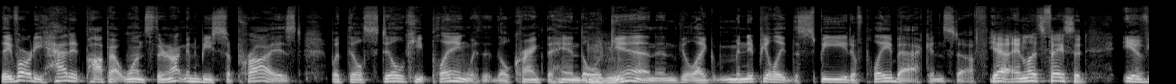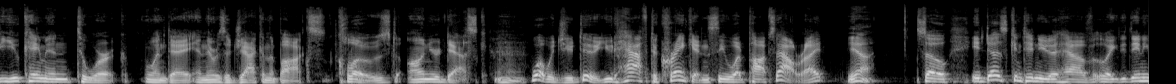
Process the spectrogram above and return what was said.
they've already had it pop out once. They're not going to be surprised, but they'll still keep playing with it. They'll crank the handle mm-hmm. again and like manipulate the speed of playback and stuff. Yeah, and let's face it, if you came in to work one day and there was a Jack in the Box closed on your desk, mm-hmm. what would you do? You'd have to crank it and see what pops out, right? Yeah. So it does continue to have like any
